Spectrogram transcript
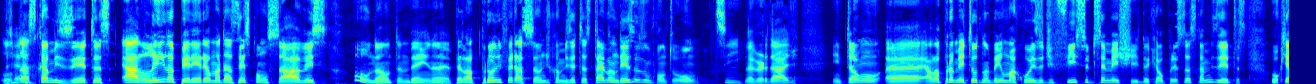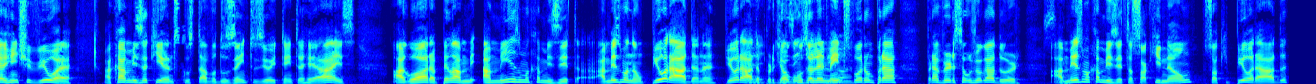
os É. das camisetas. A Leila Pereira é uma das responsáveis, ou não também, né? Pela proliferação de camisetas tailandesas 1.1. Sim. Não é verdade? Então, é, ela prometeu também uma coisa difícil de ser mexida, que é o preço das camisetas. O que a gente viu é, a camisa que antes custava 280 reais, agora, pela a mesma camiseta, a mesma não, piorada, né? Piorada, É, porque alguns é elementos pior. foram pra, pra versão jogador. A mesma camiseta, só que não, só que piorada,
